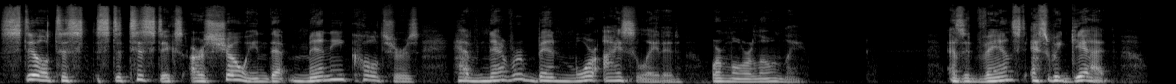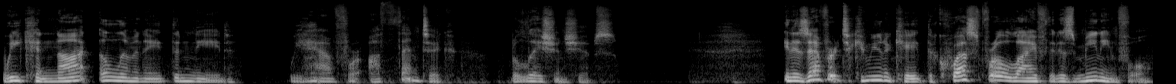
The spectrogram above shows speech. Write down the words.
still t- statistics are showing that many cultures have never been more isolated or more lonely. As advanced as we get, we cannot eliminate the need we have for authentic relationships. In his effort to communicate the quest for a life that is meaningful,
